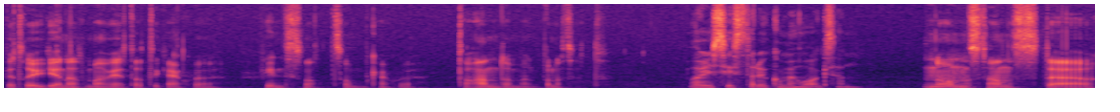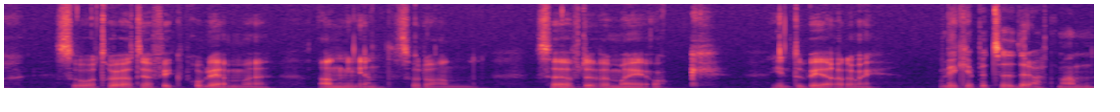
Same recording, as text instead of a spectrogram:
betryggande att man vet att det kanske finns något som kanske tar hand om en på något sätt. Vad är det sista du kommer ihåg sen? Någonstans där så tror jag att jag fick problem med andningen. Så då han sövde över mig och intuberade mig. Vilket betyder att man...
